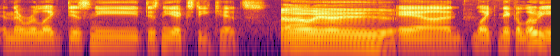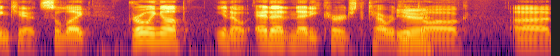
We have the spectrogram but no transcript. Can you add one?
and there were like Disney Disney XD kids. Oh yeah yeah yeah. and like Nickelodeon kids. So like growing up, you know, Ed Edd n Eddy, Courage the Cowardly Yeah. Dog, uh,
